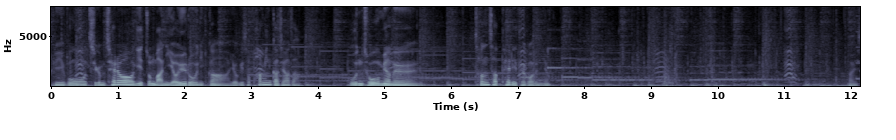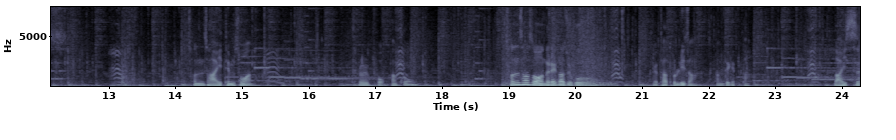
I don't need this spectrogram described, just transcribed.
그리고 지금 체력이 좀 많이 여유로우니까 여기서 파밍까지 하자. 운 좋으면은 천사 텔이 되거든요. 나이스. 천사 아이템 소환. 트롤폭 하고 천사 소환을 해가지고 이거 다 돌리자. 안되겠다. 나이스.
